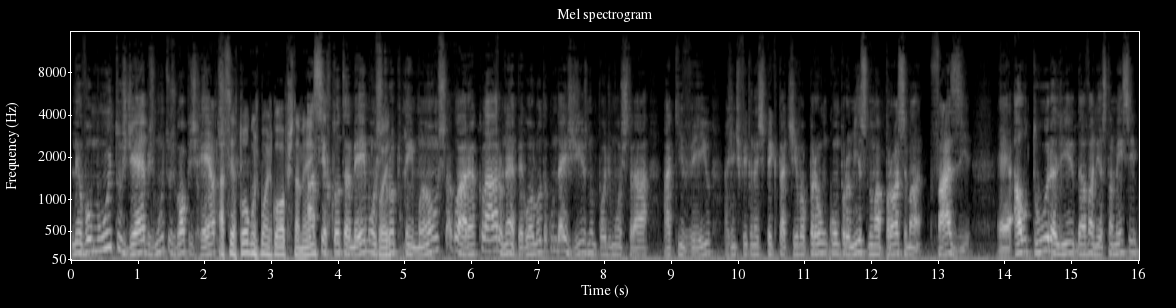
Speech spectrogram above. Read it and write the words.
levou muitos jabs, muitos golpes retos. Acertou alguns bons golpes também. Acertou também, mostrou foi. que tem mãos. Agora, claro, né? Pegou a luta com 10 dias, não pôde mostrar a que veio. A gente fica na expectativa para um compromisso numa próxima fase, é, altura ali da Vanessa. Também se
